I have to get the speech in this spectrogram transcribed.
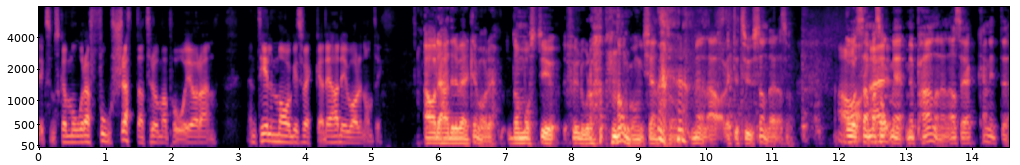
liksom ska Mora fortsätta trumma på och göra en, en till magisk vecka? Det hade ju varit någonting. Ja, det hade det verkligen varit. De måste ju förlora någon gång känns det som. Men ja, vet du tusan där alltså. Ja, och samma nej. sak med, med Pananen. Alltså jag kan inte...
